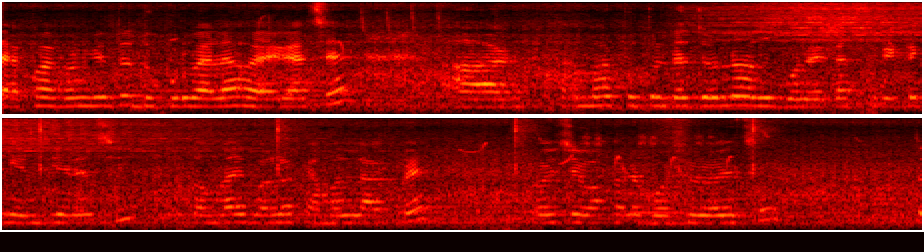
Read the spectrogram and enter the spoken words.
দেখো এখন কিন্তু দুপুরবেলা হয়ে গেছে। আর আমার পুতুলটার জন্য আমি বোনের কাছ থেকে একটা গেঞ্জি এনেছি। তোমরাই বলো কেমন লাগবে? ওই যে ওখানে বসে রয়েছে। তো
